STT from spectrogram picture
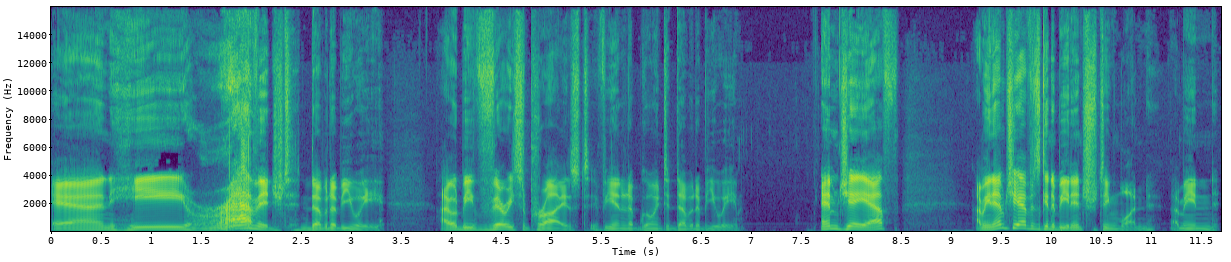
and he ravaged WWE. I would be very surprised if he ended up going to WWE. MJF, I mean, MJF is going to be an interesting one. I mean,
